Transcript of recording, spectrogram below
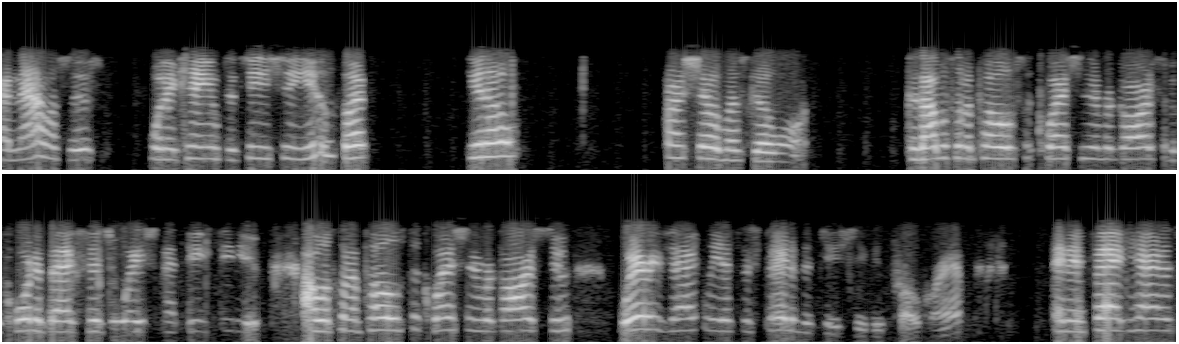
analysis when it came to TCU, but, you know, our show must go on. Because I was going to pose the question in regards to the quarterback situation at TCU. I was going to pose the question in regards to where exactly is the state of the TCU program. And in fact, has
